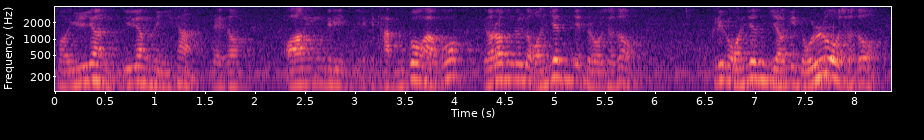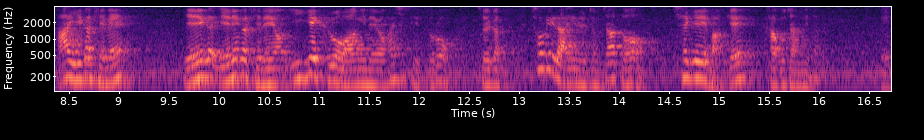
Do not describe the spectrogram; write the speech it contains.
뭐 1년, 1년 그 이상 그래서 어항들이 이렇게 다 묵어가고 여러분들도 언제든지 들어오셔도 그리고 언제든지 여기 놀러 오셔도 아 얘가 걔네 얘네가 얘네가 걔네요 이게 그 어항이네요 하실 수 있도록 저희가 스토리 라인을 좀 짜서 체계에 맞게 가고자 합니다. 네.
